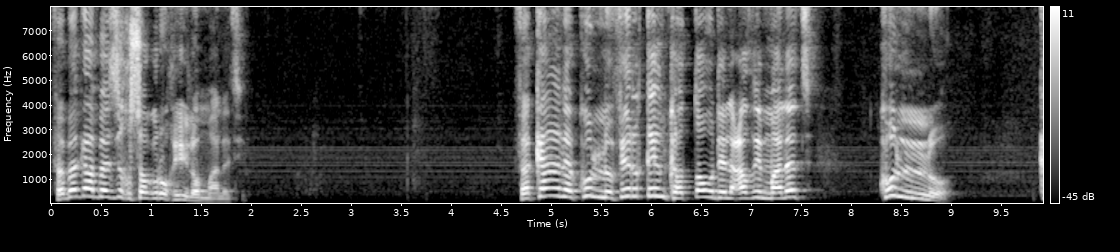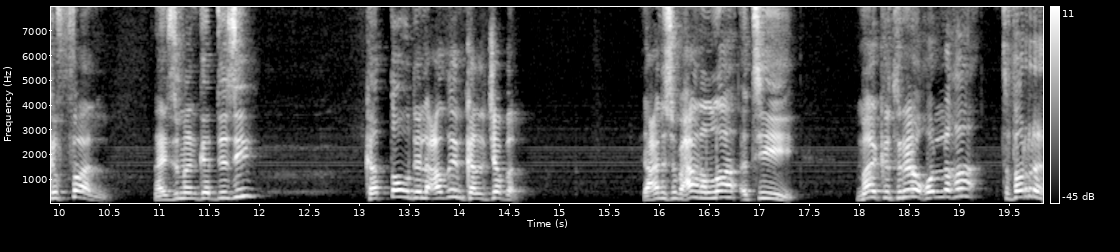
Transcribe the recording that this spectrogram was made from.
فبقى بزخ صقرو خيلهم مالتي فكان كل فرق كالطود العظيم مالت كل كفال ناي زمن قدزي كالطود العظيم كالجبل يعني سبحان الله اتي ما كتريو خلغا تفره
